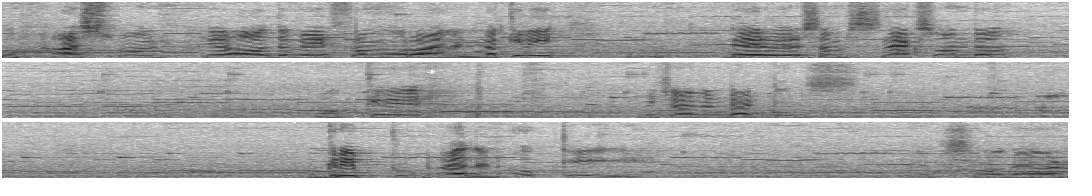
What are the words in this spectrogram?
So I swam here all the way from Moro Island. Luckily, there were some snacks on the. Okay, which island that is? Grapefruit Island. Okay, let's go there.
